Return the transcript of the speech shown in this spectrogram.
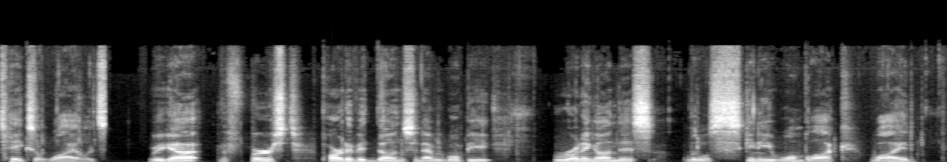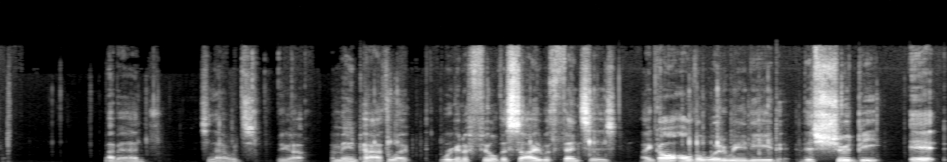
takes a while. It's we got the first part of it done, so now we won't be running on this little skinny one block wide my bad. So now it's, we got a main pathway. We're going to fill the side with fences. I got all the wood we need. This should be it.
